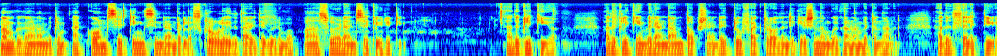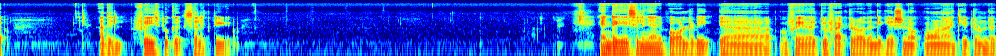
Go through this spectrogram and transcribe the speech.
നമുക്ക് കാണാൻ പറ്റും അക്കൗണ്ട് സെറ്റിങ്സിന്റെ അണ്ടറിൽ സ്ക്രോൾ ചെയ്ത് താഴത്തേക്ക് വരുമ്പോൾ പാസ്വേഡ് ആൻഡ് സെക്യൂരിറ്റി അത് ക്ലിക്ക് ചെയ്യുക. അത് ക്ലിക്ക് ചെയ്യുമ്പോൾ രണ്ടാമത്തെ ഓപ്ഷനായിട്ട് ടു ഫാക്ടർ ഓതന്റിക്കേഷൻ നമുക്ക് കാണാൻ പറ്റുന്നതാണ്. അത് സെലക്ട് ചെയ്യുക. അതിൽ ഫേസ്ബുക്ക് സെലക്ട് ചെയ്യുക. എന്റെ കേസിൽ ഞാനിപ്പോൾ already two factor authentication on ആക്കിയിട്ടുണ്ട്.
